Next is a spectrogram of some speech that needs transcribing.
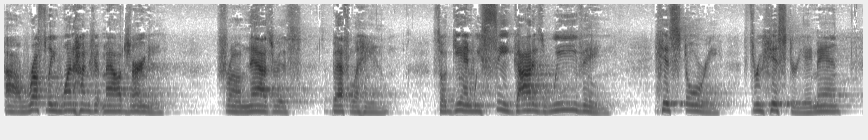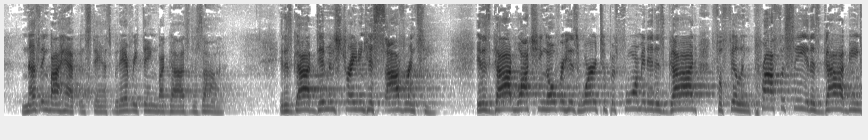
uh, roughly 100 mile journey from Nazareth to Bethlehem. So again, we see God is weaving his story through history. Amen. Nothing by happenstance, but everything by God's design. It is God demonstrating his sovereignty. It is God watching over his word to perform it. It is God fulfilling prophecy. It is God being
